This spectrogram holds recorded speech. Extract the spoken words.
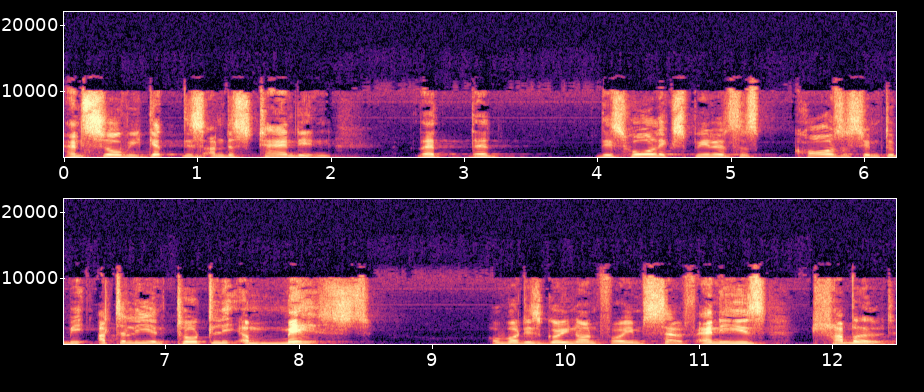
And so we get this understanding that, that this whole experience has causes him to be utterly and totally amazed of what is going on for himself. And he is troubled.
